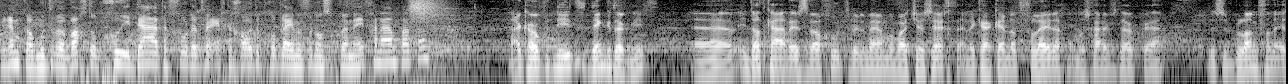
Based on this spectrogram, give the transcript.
Remco, moeten we wachten op goede data voordat we echt de grote problemen van onze planeet gaan aanpakken? Nou, ik hoop het niet, denk het ook niet. Uh, in dat kader is het wel goed, Willem helemaal wat jij zegt. En ik herken dat volledig, onderschrijf het ook. Uh, dus het belang van de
